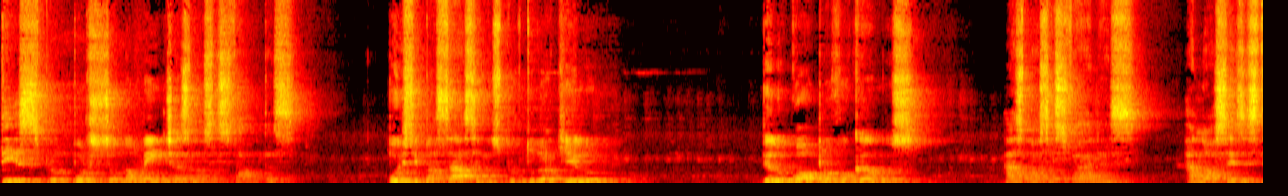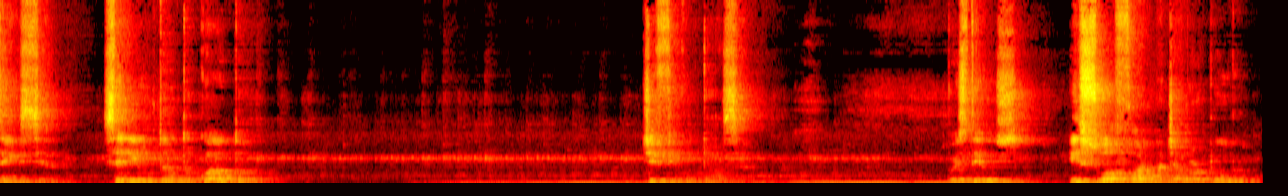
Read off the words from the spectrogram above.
desproporcionalmente as nossas faltas. Pois se passássemos por tudo aquilo pelo qual provocamos as nossas falhas, a nossa existência seria um tanto quanto dificultosa pois Deus, em sua forma de amor puro,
